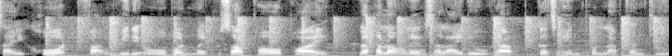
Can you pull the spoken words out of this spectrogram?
ใส่โค้ดฝังวิดีโอบน Microsoft PowerPoint แล้วก็ลองเล่นสไลด์ดูครับ ก็จะเห็นผลลัพธ์ทันที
